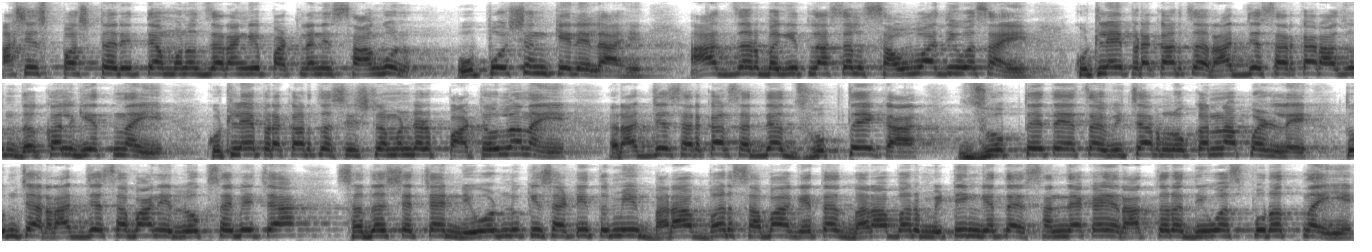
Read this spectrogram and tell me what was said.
असे स्पष्टरित्या मनोज जरांगे पाटलांनी सांगून उपोषण केलेलं आहे. आज जर बघितलं असेल सव्वा दिवस आहे. कुठल्याही प्रकारचं राज्य सरकार अजून दखल घेत नाही. कुठल्याही प्रकारचं शिष्टमंडळ पाठवलं नाही. राज्य सरकार सध्या झोपतंय का? झोपतंय तर याचा विचार लोकांना पडलाय. तुमच्या राज्यसभा आणि लोकसभेच्या सदस्याच्या निवडणुकीसाठी तुम्ही भराभर सभा घेतात भराभर मिटिंग घेतात संध्याकाळी रात्र दिवस पुरत नाहीये.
